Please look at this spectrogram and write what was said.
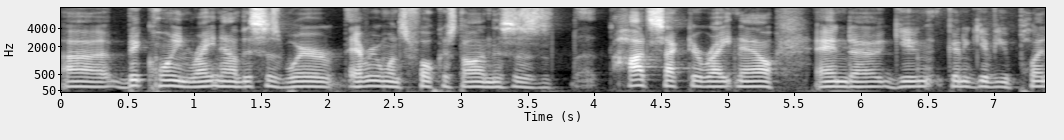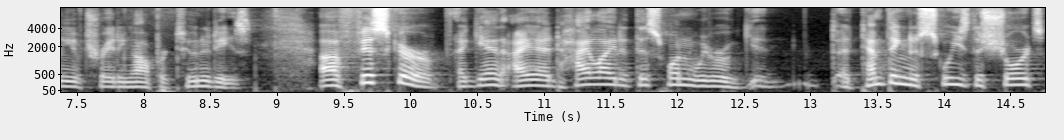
Uh, bitcoin right now this is where everyone's focused on. This is a hot sector right now and uh, going to give you plenty of trading opportunities. Uh, fisker again i had highlighted this one. We were attempting to squeeze the shorts,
